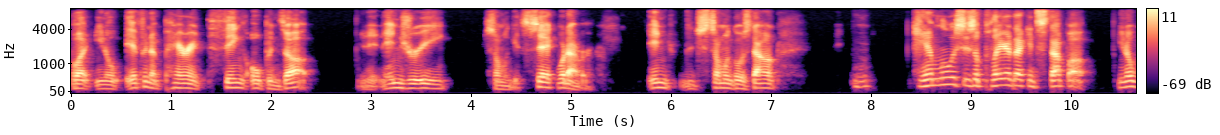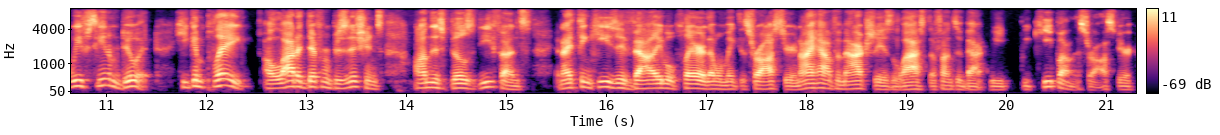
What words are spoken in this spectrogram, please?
but you know, if an apparent thing opens up, an injury, someone gets sick, whatever, in someone goes down, Cam Lewis is a player that can step up You know, we've seen him do it. He can play a lot of different positions on this Bills defense. And I think he's a valuable player that will make this roster. And I have him actually as the last defensive back we, we keep on this roster.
